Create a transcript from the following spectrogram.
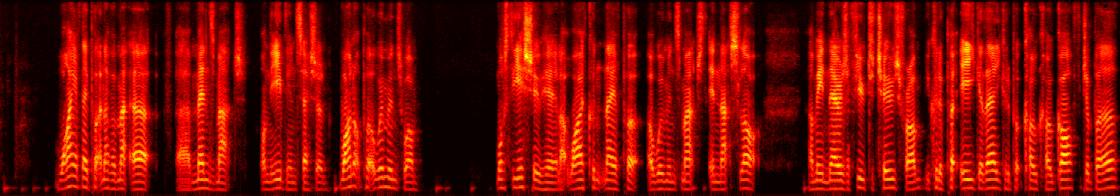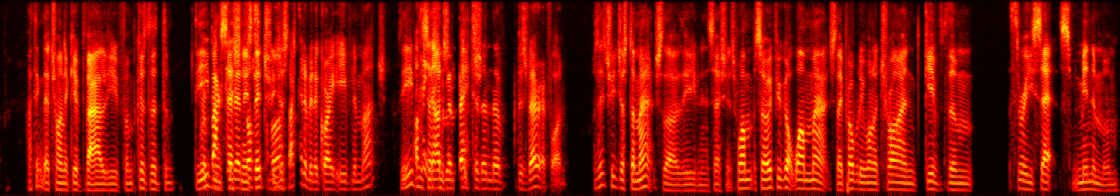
why have they put another ma- uh, uh, men's match on the evening session? Why not put a women's one? what's the issue here? Like, why couldn't they have put a women's match in that slot? I mean, there is a few to choose from. You could have put Iga there. You could have put Coco Gauff, Jabeur. I think they're trying to give value from because the the, the evening session is literally just that could have been a great evening match. The evening I think that would have been better than the the Zverev one. It's literally just a match though. The evening session. It's one. So if you've got one match, they probably want to try and give them three sets minimum.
